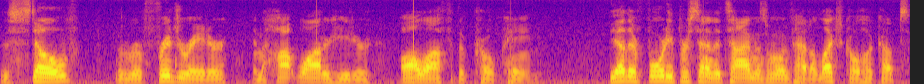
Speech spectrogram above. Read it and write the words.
the stove, the refrigerator, and the hot water heater all off of the propane. The other 40% of the time is when we've had electrical hookups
